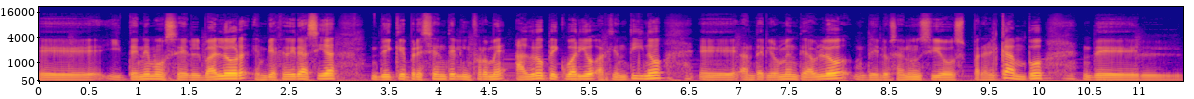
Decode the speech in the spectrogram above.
y tenemos el valor en Viaje de Gracia de que presente el informe agropecuario argentino. Eh, anteriormente habló de los anuncios para el campo, del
